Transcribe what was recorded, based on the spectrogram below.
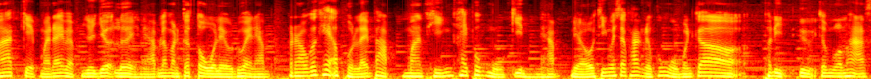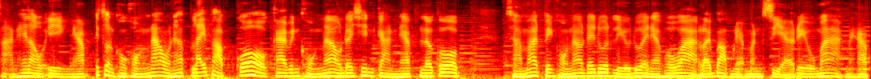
มารถเก็บมาได้แบบเยอะๆเลยนะครับแล้วมันก็โตเร็วด้วยนะครับเราก็แค่เอาผลไร้บับมาทิ้งให้พวกหมูกินนะครับเดี๋ยวทิ้งไว้สักพักเดี๋ยวพวกหมูมันก็ผลิตอึจำนวนมหาศาลให้เราเองนะครับในส่วนของของเน่านะครับไร้บับก็กลายเป็นของเน่าได้เช่นกันนะครับแล้วก็สามารถเป็นของเน่าได้รวดเร็วด้วยนะเพราะว่าไร้บับเนี่ยมันเสียเร็วมากนะครับ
